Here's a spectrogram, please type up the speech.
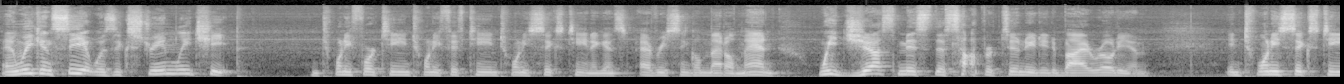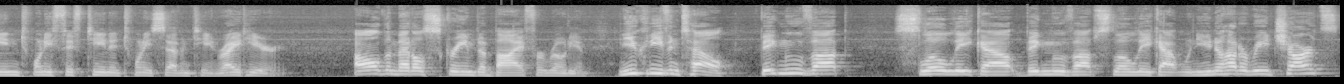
And we can see it was extremely cheap in 2014, 2015, 2016 against every single metal. Man, we just missed this opportunity to buy rhodium in 2016, 2015, and 2017, right here. All the metals screamed a buy for rhodium. And you can even tell big move up, slow leak out, big move up, slow leak out. When you know how to read charts,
